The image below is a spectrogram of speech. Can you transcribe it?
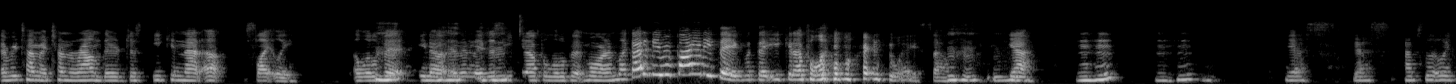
every time I turn around, they're just eking that up slightly, a little Mhm, bit, you know, mhm, and then they just mhm. eke it up a little bit more. And I'm like, I didn't even buy anything, but they eke it up a little more anyway. So. Mhm, mhm. Yeah. Mm-hmm. Mm-hmm. Yes. Yes. Absolutely.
